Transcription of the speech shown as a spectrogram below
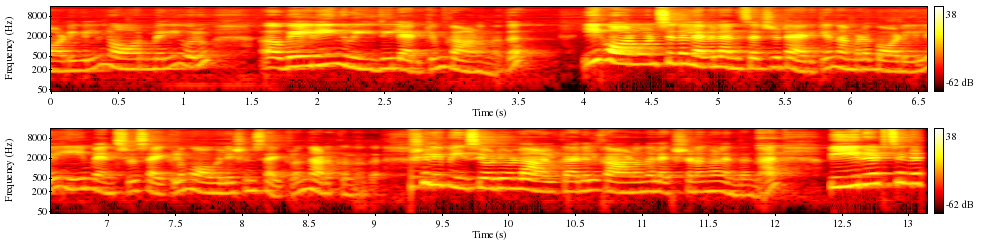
ബോഡിയിൽ നോർമലി ഒരു വേരിയിങ് രീതിയിലായിരിക്കും കാണുന്നത്. ഈ ഹോർമോൺസിന്റെ ലെവൽ അനുസരിച്ചിട്ടായിരിക്കും നമ്മുടെ ബോഡിയിൽ ഈ മെൻസ്ട്രൽ സൈക്കിളും ഓവലേഷൻ സൈക്കിളും നടക്കുന്നത്. യൂഷ്വലി പി സി ഒ ഉള്ള ആൾക്കാരിൽ കാണുന്ന ലക്ഷണങ്ങൾ എന്തെന്നാൽ പീരിയഡ്സിന്റെ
